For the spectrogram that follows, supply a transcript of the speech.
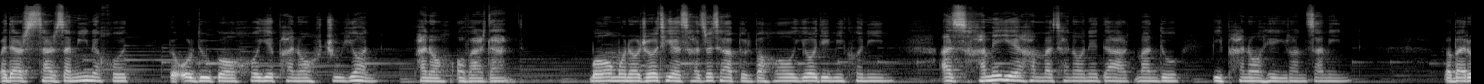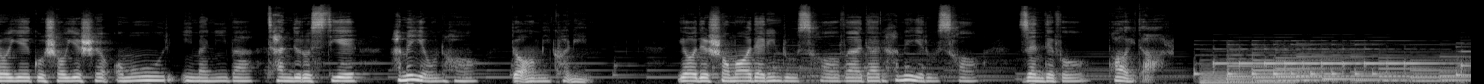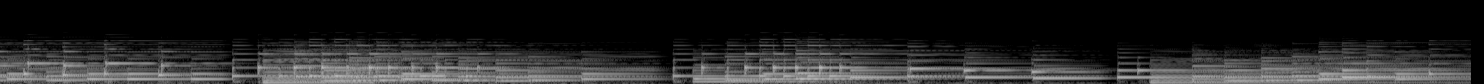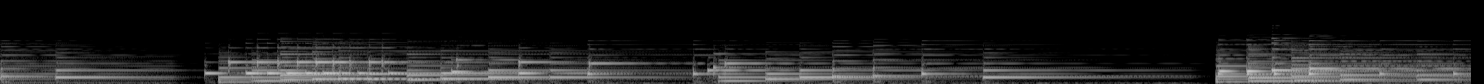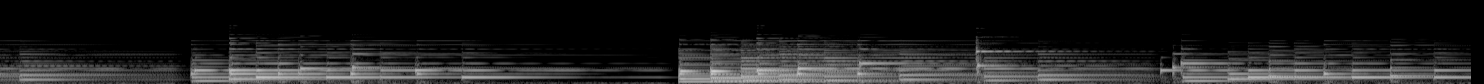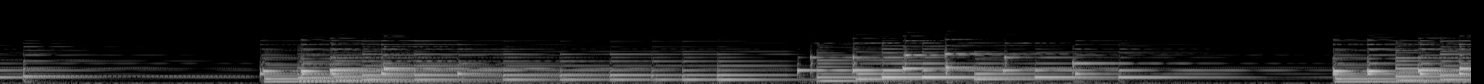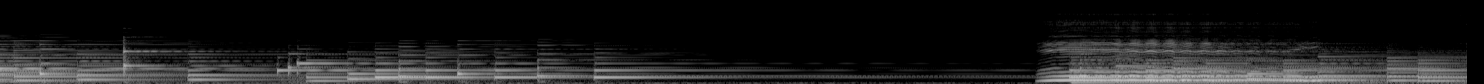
و در سرزمین خود به اردوگاه های پناهجویان پناه آوردند. با مناجاتی از حضرت عبدالبها یادی می کنیم از همه هموطنان دردمند و بیپناه ایران زمین. و برای گشایش امور ایمنی و تندرستی همه اونها دعا می کنیم یاد شما در این روزها و در همه روزها زنده و پایدار.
